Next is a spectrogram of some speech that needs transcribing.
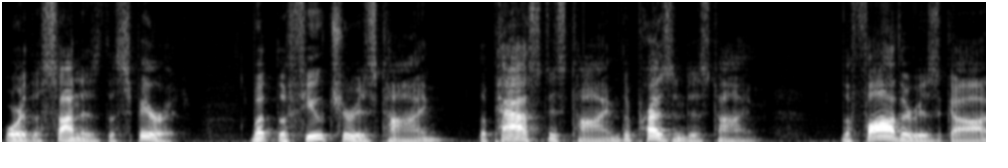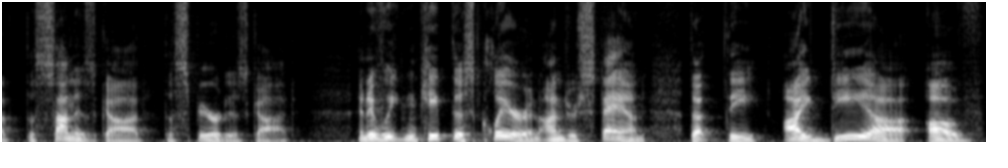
or the Son is the Spirit. But the future is time, the past is time, the present is time. The Father is God, the Son is God, the Spirit is God. And if we can keep this clear and understand that the idea of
